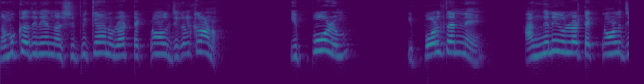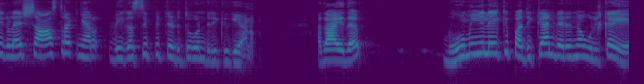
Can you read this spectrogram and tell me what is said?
നമുക്കതിനെ നശിപ്പിക്കാനുള്ള ടെക്നോളജികൾ കാണും. ഇപ്പോഴും ഇപ്പോൾ തന്നെ അങ്ങനെയുള്ള ടെക്നോളജികളെ ശാസ്ത്രജ്ഞർ വികസിപ്പിച്ചെടുത്തുകൊണ്ടിരിക്കുകയാണ്. അതായത് ഭൂമിയിലേക്ക് പതിക്കാൻ വരുന്ന ഉൽക്കയെ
